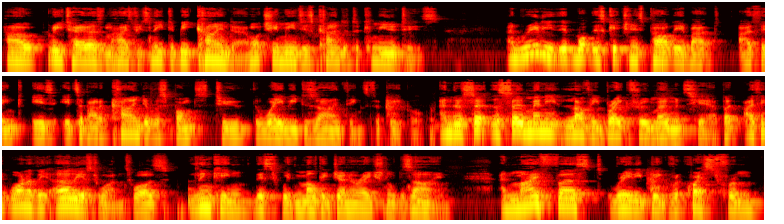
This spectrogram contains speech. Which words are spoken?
how retailers and the high streets need to be kinder. And what she means is kinder to communities. And really, what this kitchen is partly about, I think, is it's about a kinder response to the way we design things for people. And there's so, there's so many lovely breakthrough moments here. But I think one of the earliest ones was linking this with multi generational design. And my first really big request from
